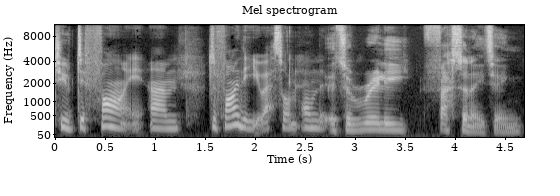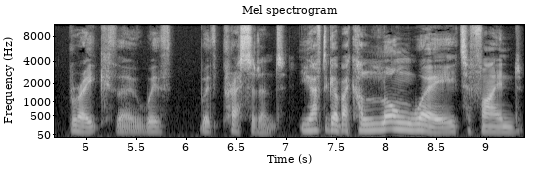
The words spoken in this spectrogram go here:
to defy um, defy the US on on this. It's a really fascinating break, though, with with precedent. You have to go back a long way to find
